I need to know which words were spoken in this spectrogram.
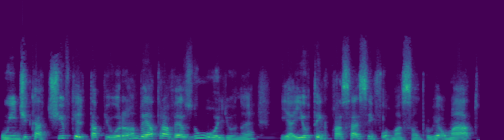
o indicativo que ele está piorando é através do olho, né? E aí eu tenho que passar essa informação para o reumato,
